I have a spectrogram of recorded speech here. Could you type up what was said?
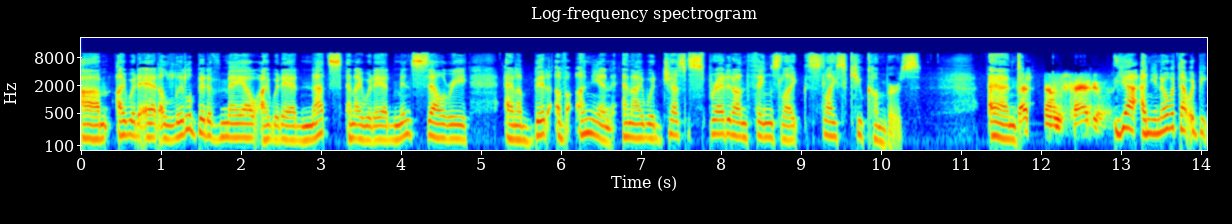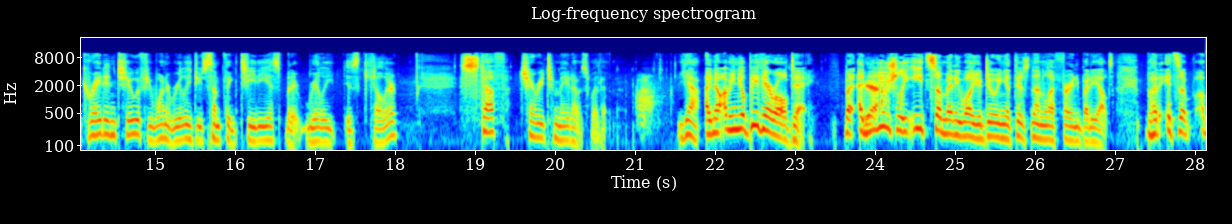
Um, I would add a little bit of mayo. I would add nuts and I would add minced celery and a bit of onion. And I would just spread it on things like sliced cucumbers. And that sounds fabulous. yeah, and you know what that would be great in too if you want to really do something tedious, but it really is killer? Stuff cherry tomatoes with it. Yeah, I know. I mean, you'll be there all day. But and Yeah. you usually eat so many while you're doing it, there's none left for anybody else. But it's a, a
